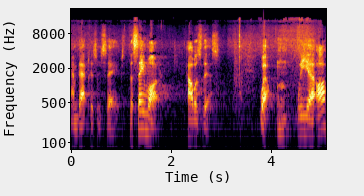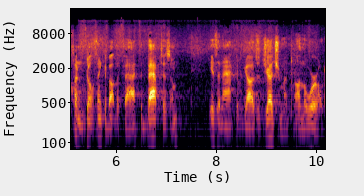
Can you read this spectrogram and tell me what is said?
and baptism saves. The same water. How is this? Well, we uh, often don't think about the fact that baptism is an act of God's judgment on the world.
